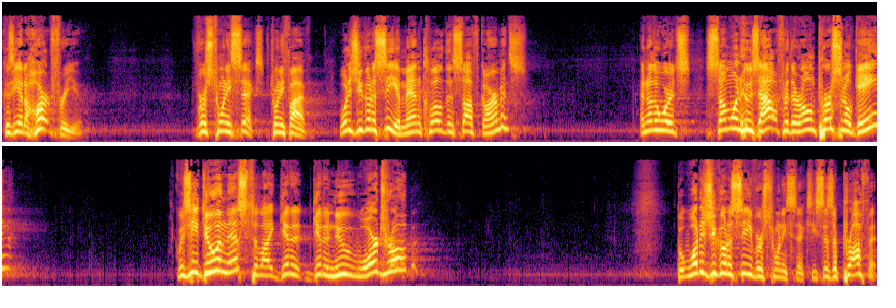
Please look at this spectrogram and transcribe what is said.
because he had a heart for you. Verse 26, 25. What did you go to see? A man clothed in soft garments? In other words, someone who's out for their own personal gain? Was he doing this to like get a, get a new wardrobe? But what did you go to see? Verse 26. He says, A prophet.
